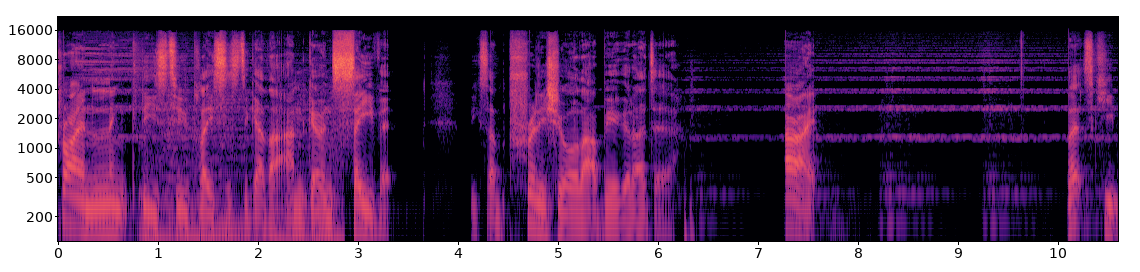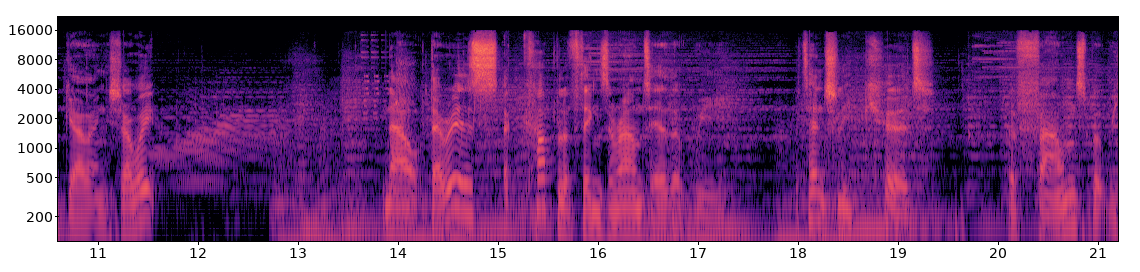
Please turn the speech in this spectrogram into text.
try and link these two places together and go and save it. Because I'm pretty sure that would be a good idea. All right, Let's keep going, shall we? Now, there is a couple of things around here that we potentially could have found, but we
